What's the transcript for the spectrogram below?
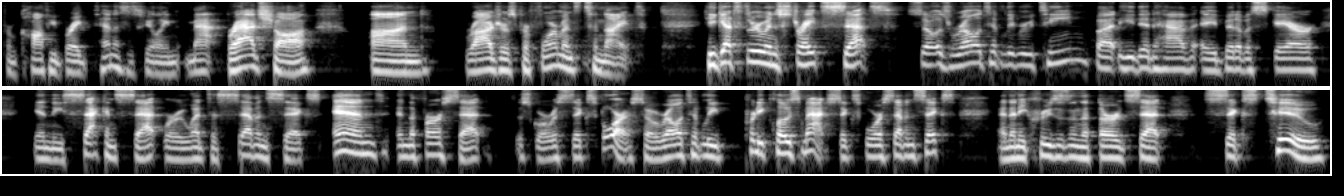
from Coffee Break Tennis is feeling, Matt Bradshaw, on Roger's performance tonight. He gets through in straight sets so it was relatively routine, but he did have a bit of a scare in the second set where we went to 7 6. And in the first set, the score was 6 4. So relatively pretty close match 6 4, 7 6. And then he cruises in the third set 6 2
